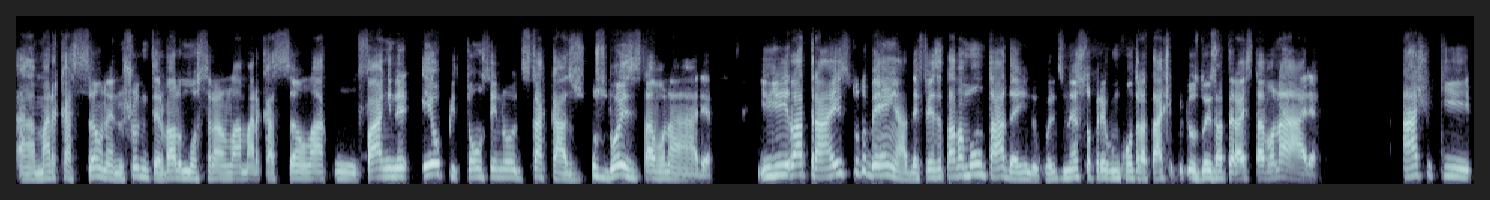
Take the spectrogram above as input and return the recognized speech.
a marcação, né? No show do intervalo mostraram lá a marcação lá com o Fagner e o Piton sendo destacados. Os dois estavam na área. E lá atrás, tudo bem, a defesa estava montada ainda. O Corinthians não ia sofrer um contra-ataque porque os dois laterais estavam na área. Acho que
